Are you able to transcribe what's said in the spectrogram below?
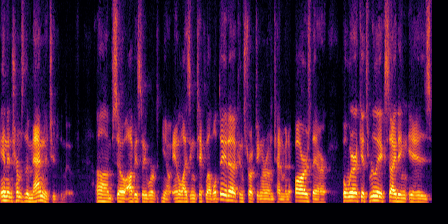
and in terms of the magnitude of the move? Um, so obviously we're you know analyzing tick level data, constructing our own 10 minute bars there. But where it gets really exciting is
